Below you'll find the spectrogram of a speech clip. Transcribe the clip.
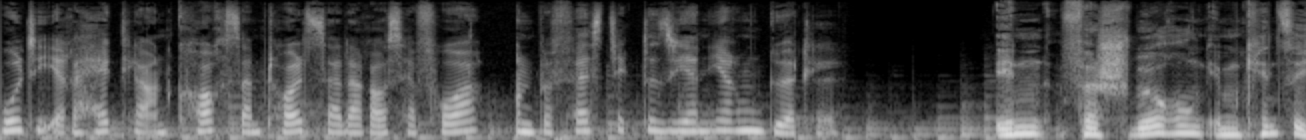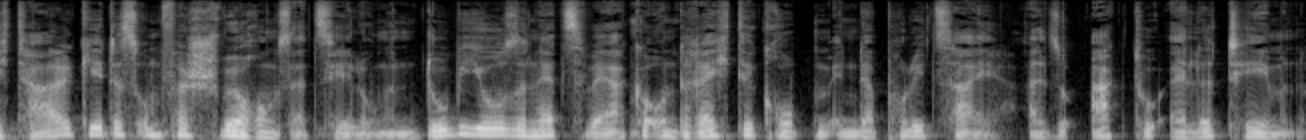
holte ihre Heckler und Koch samt Holster daraus hervor und befestigte sie an ihrem Gürtel. In Verschwörung im Kinzigtal geht es um Verschwörungserzählungen, dubiose Netzwerke und rechte Gruppen in der Polizei, also aktuelle Themen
